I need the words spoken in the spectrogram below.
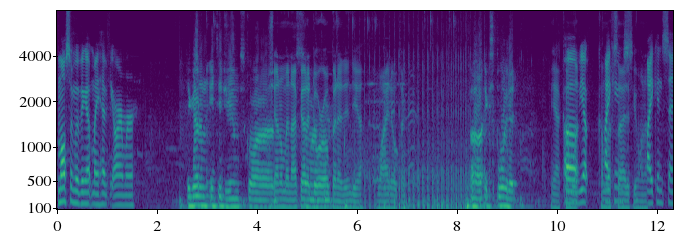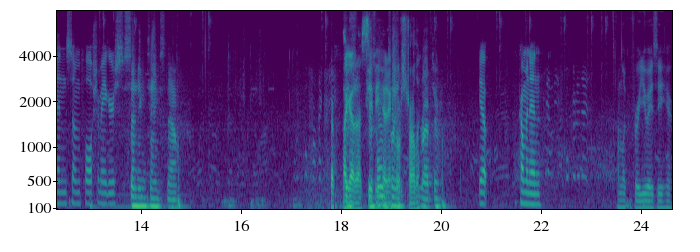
I'm also moving up my heavy armor. They got an ATGM squad. Gentlemen, I've got a door here. open at India. Wide open. Uh, exploit it. Yeah, come, Uh, le- yep. come I left can side if you want to. I can send some Fallschirmjägers. Sending tanks now. I got a Just- just CV hold heading tight, towards Charlie. Raptor. Coming in. I'm looking for a UAZ here.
